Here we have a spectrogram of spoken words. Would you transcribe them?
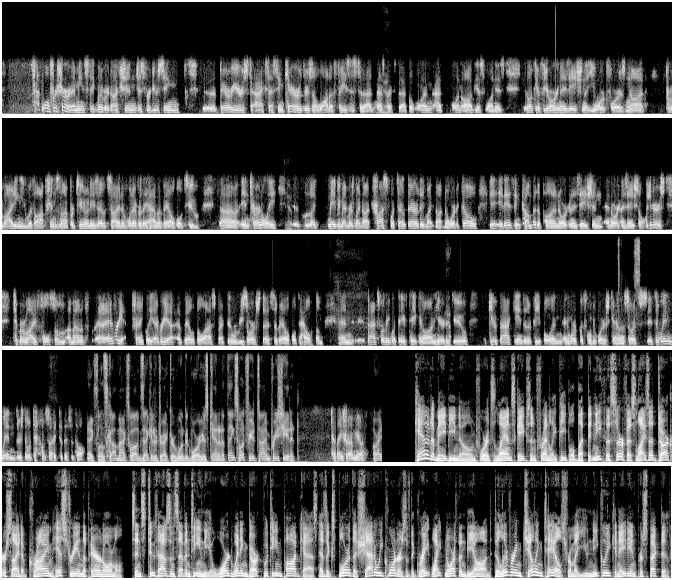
Well, for sure. I mean, stigma reduction, just reducing uh, barriers to accessing care. There's a lot of phases to that and aspects yeah. to that. But one, uh, one obvious one is, look, if your organization that you work for is not providing you with options and opportunities outside of whatever they have available to uh, internally. Yep. Like maybe members might not trust what's out there, they might not know where to go. it, it is incumbent upon an organization and organizational leaders to provide fulsome amount of uh, every, frankly, every uh, available aspect and resource that's available to help them. And that's really what they've taken on here to do give back into their people and, and work with Wounded Warriors Canada. So it's it's a win-win. There's no downside to this at all. Excellent. Scott Maxwell, Executive Director of Wounded Warriors Canada. Thanks so much for your time. Appreciate it. Thanks for having me on. All right. Canada may be known for its landscapes and friendly people, but beneath the surface lies a darker side of crime, history, and the paranormal. Since 2017, the award winning Dark Poutine podcast has explored the shadowy corners of the Great White North and beyond, delivering chilling tales from a uniquely Canadian perspective.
